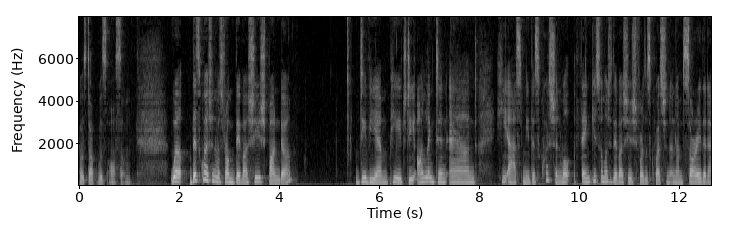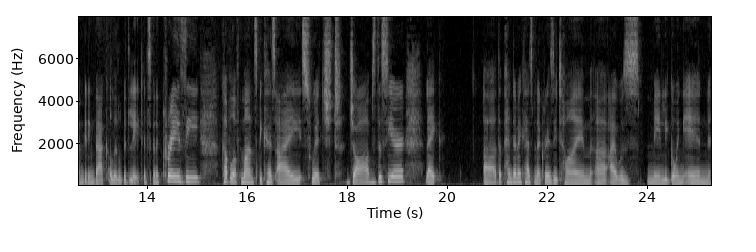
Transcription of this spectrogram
postdoc was awesome. Well, this question was from Debashish Panda, DVM PhD on LinkedIn, and he asked me this question. Well, thank you so much, Debashish, for this question, and I'm sorry that I'm getting back a little bit late. It's been a crazy couple of months because I switched jobs this year. Like, uh, the pandemic has been a crazy time. Uh, I was mainly going in,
